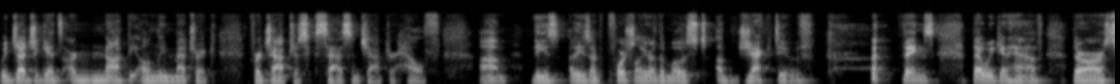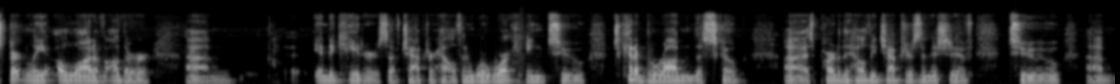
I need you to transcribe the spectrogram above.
we judge against are not the only metric for chapter success and chapter health. Um, these these unfortunately are the most objective things that we can have. There are certainly a lot of other um, indicators of chapter health, and we're working to to kind of broaden the scope uh, as part of the Healthy Chapters Initiative to um,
